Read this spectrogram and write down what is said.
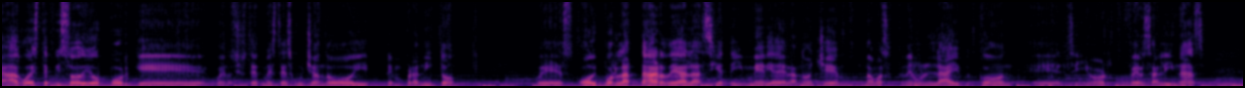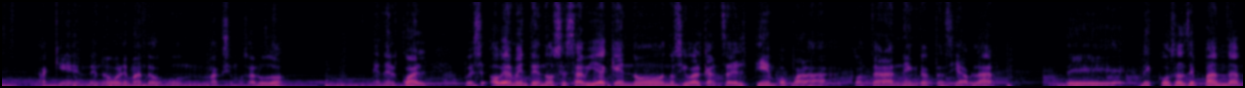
Hago este episodio porque, bueno, si usted me está escuchando hoy tempranito, pues hoy por la tarde a las 7 y media de la noche vamos a tener un live con el señor Fer Salinas, a quien de nuevo le mando un máximo saludo, en el cual pues obviamente no se sabía que no nos iba a alcanzar el tiempo para contar anécdotas y hablar de, cosas de panda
